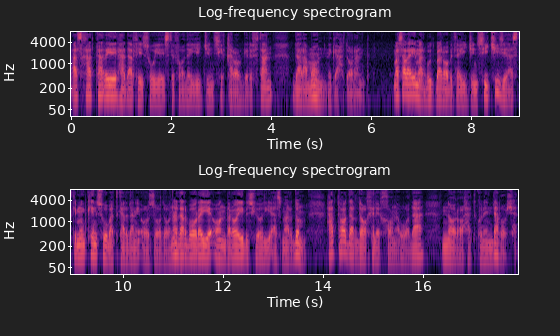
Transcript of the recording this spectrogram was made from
از خطر هدف سوی استفاده جنسی قرار گرفتن در امان نگه دارند. مسئله مربوط به رابطه جنسی چیزی است که ممکن صحبت کردن آزادانه درباره آن برای بسیاری از مردم حتی در داخل خانواده ناراحت کننده باشد.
